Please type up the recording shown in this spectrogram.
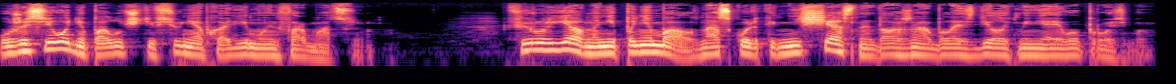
Уже сегодня получите всю необходимую информацию». Фюрер явно не понимал, насколько несчастной должна была сделать меня его просьба.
